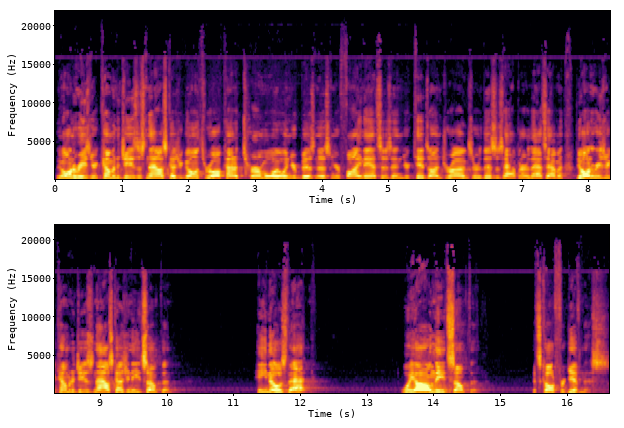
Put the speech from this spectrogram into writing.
The only reason you're coming to Jesus now is because you're going through all kind of turmoil in your business and your finances and your kids on drugs or this has happened or that's happened. The only reason you're coming to Jesus now is because you need something. He knows that. We all need something. It's called forgiveness.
